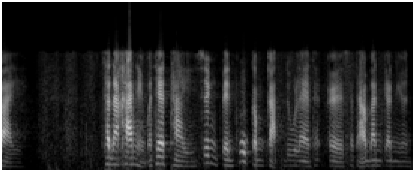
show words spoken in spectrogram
ไป ธนาคารแห่งประเทศไทย ซึ่งเป็นผู้กำกับดูแลเอ่อสถาบันการเงิน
